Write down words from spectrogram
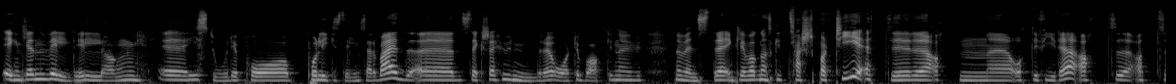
egentlig en veldig lang eh, historie på, på likestillingsarbeid. Eh, det strekker seg 100 år tilbake, når, når, Venstre egentlig var ganske ferskt parti etter 1884, at, at,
